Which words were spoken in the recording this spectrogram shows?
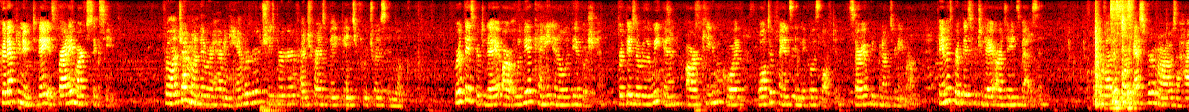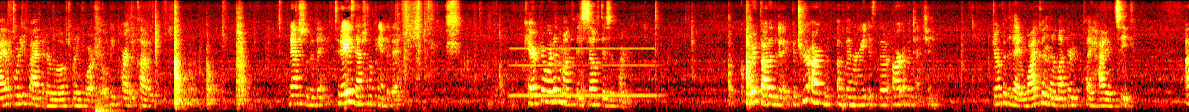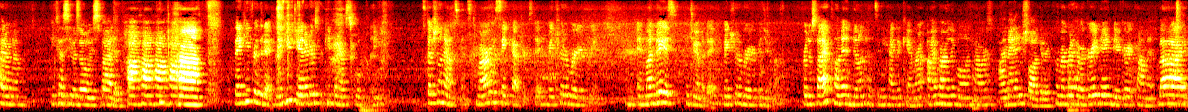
Good afternoon. Today is Friday, March 16th. For lunch on Monday, we're having hamburger, cheeseburger, french fries, baked beans, fruit choice, and milk. Birthdays for today are Olivia Kenny and Olivia Bushman. Birthdays over the weekend are Keegan McCoy, Walter Plants, and Nicholas Lofton. Sorry if we pronounced your name wrong. Famous birthdays for today are James Madison. The weather forecast for tomorrow is a high of 45 and a low of 24. It will be partly cloudy. National Day. Today is National Panda Day. Character word of the month is self-discipline. Quote thought of the day. The true art of memory is the art of attention. Joke of the day. Why couldn't the leopard play hide and seek? I don't know. Because he was always spotted. Ha ha ha ha. Ha. Thank you for the day. Thank you, janitors, for keeping our school clean. Special announcements. Tomorrow is St. Patrick's Day. Make sure to wear your green. And Monday is Pajama Day. Make sure to wear your pajamas. For Josiah Clement and Dylan Hudson behind the camera, I'm Marley Mollenhauer. I'm Addie Schlager. Remember to have a great day and be a great comment. Bye.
